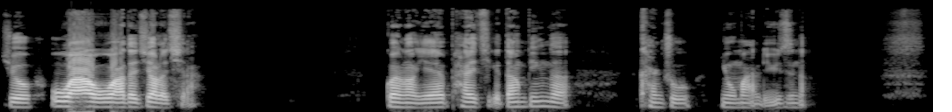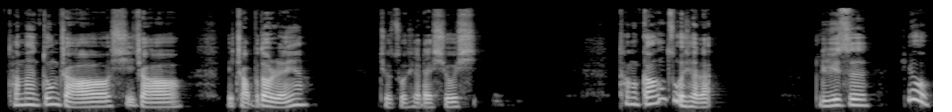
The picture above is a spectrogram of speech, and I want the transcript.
就呜哇呜哇的叫了起来。关老爷派了几个当兵的看住牛马驴子呢，他们东找西找，也找不到人呀，就坐下来休息。他们刚坐下来。驴子又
